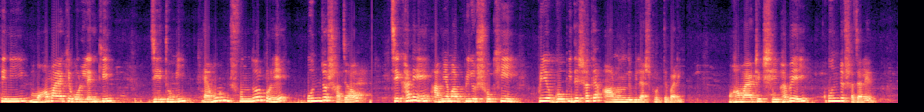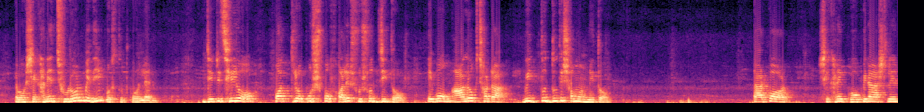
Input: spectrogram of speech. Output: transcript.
তিনি মহামায়াকে বললেন কি, যে তুমি এমন সুন্দর করে কুঞ্জ সাজাও, যেখানে আমি আমার প্রিয় সখী, প্রিয় গোপীদের সাথে আনন্দ বিলাস করতে পারি। মহামায়া ঠিক সেইভাবেই কুঞ্জ সাজালেন এবং সেখানে ঝুলন বেদি প্রস্তুত করলেন, যেটি ছিল পত্র, পুষ্প, ফলে সুসজ্জিত এবং আলোক ছটা বিদ্যুৎ দ্যুতি সমন্বিত। তারপর সেখানে গোপীরা আসলেন,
